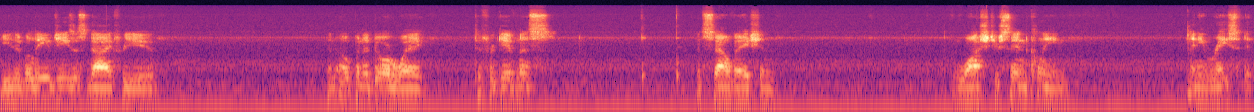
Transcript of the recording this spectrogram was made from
Either believe Jesus died for you and open a doorway to forgiveness and salvation. Washed your sin clean and erased it.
